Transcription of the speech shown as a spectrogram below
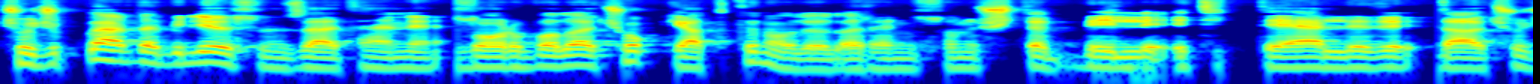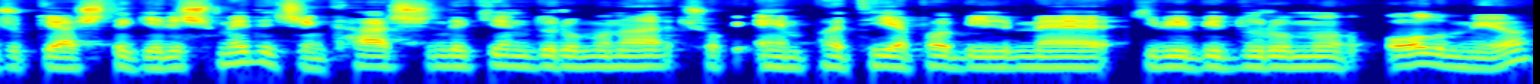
Çocuklar da biliyorsun zaten hani zorbalığa çok yatkın oluyorlar. Hani sonuçta belli etik değerleri daha çocuk yaşta gelişmediği için karşındakinin durumuna çok empati yapabilme gibi bir durumu olmuyor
